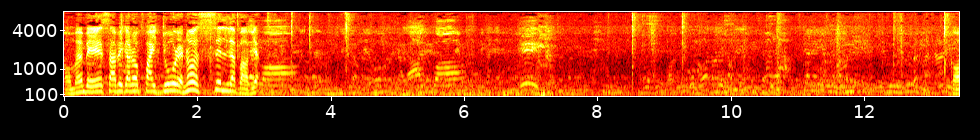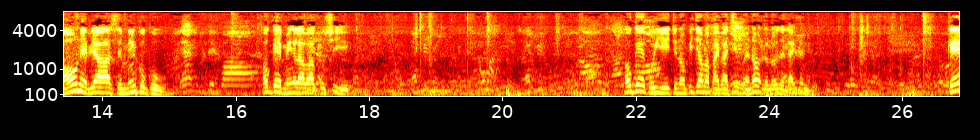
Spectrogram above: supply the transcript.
အောင်မန်းပဲစားပစ်ကတော့ပိုက်တိုးတယ်နော်စစ်လက်ပါဗျ တရားယူပါဟေး ကောင်းတယ်ဗျာစင်မင်းကိုကိုလက်စစ်ပါဟုတ်ကဲ့မင်္ဂလာပါကိုရှိဟုတ်ကဲ့ကိုကြီးကျွန်တော်ပြီးကြမှာဘိုင်ပါကြည့်မယ်နော်လောလောဆယ် live လွှင့်ပြီလို့ကဲ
